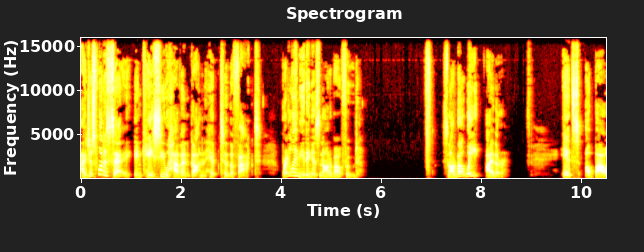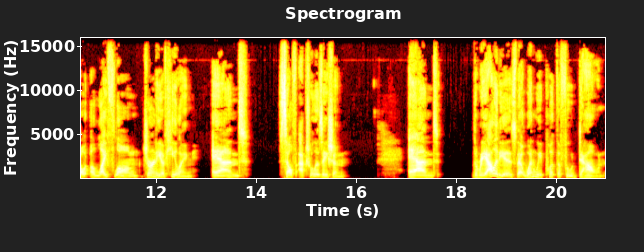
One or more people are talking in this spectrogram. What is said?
I just want to say, in case you haven't gotten hip to the fact, bright line eating is not about food. It's not about weight either. It's about a lifelong journey of healing and self actualization. And the reality is that when we put the food down,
